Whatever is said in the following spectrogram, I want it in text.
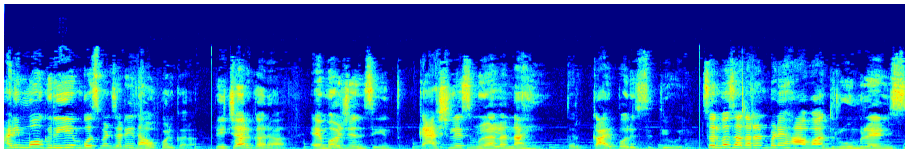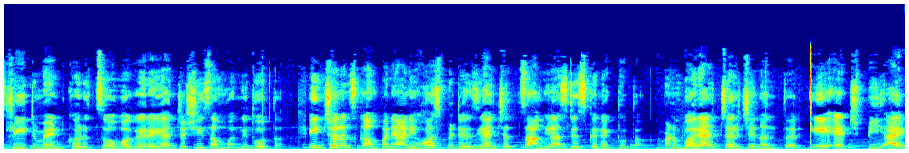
आणि मग रिएम्बर्समेंटसाठी धावपळ करा. विचार करा एमर्जन्सीत कॅशलेस मिळाला नाही तर काय परिस्थिती होईल? सर्वसाधारणपणे हा वाद रूम रेंट ट्रीटमेंट खर्च वगैरे यांच्याशी संबंधित होता. इन्शुरन्स कंपन्या आणि हॉस्पिटल्स यांच्यात चांगलाच डिस्कनेक्ट होता. पण बऱ्याच चर्चेनंतर ए एच पी आय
